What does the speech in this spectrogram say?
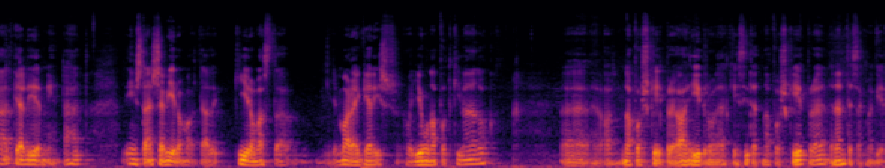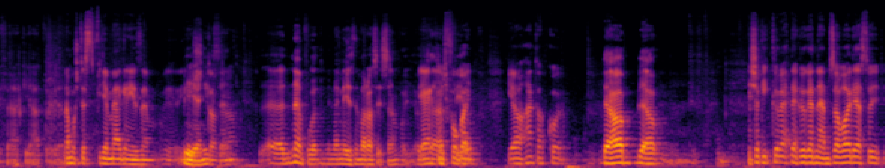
Át kell írni. Tehát instán sem írom, tehát kiírom azt a, ugye ma reggel is, hogy jó napot kívánok, a napos képre, a hídról elkészített napos képre, de nem teszek mögé felkiáltójelet. Na most ezt figyelj, megnézem. PNX-en. Eh, Nem fogod megnézni, mert azt hiszem, hogy... Ja, hogy fogadj. Ja, hát akkor De ha, de ha és akik követnek őket nem zavarja azt, hogy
